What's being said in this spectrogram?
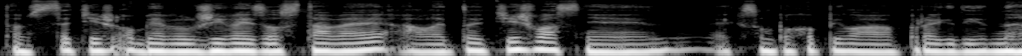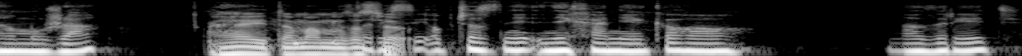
tam si sa tiež objavil v živej zostave, ale to je tiež vlastne, jak som pochopila, projekt jedného muža, Hej, tam mám ktorý zase... si občas ne, nechá niekoho nazrieť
